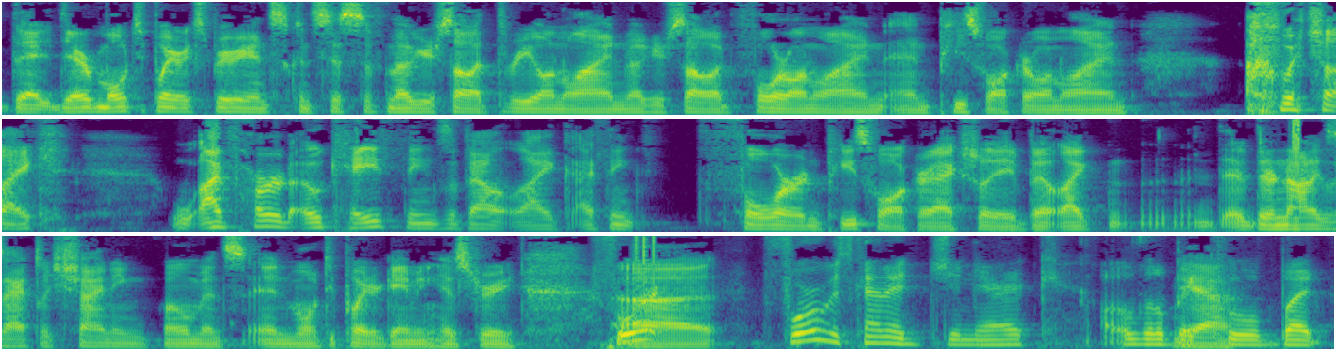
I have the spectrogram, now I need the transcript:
that their multiplayer experience consists of Metal Gear Solid 3 online, Metal Gear Solid 4 online, and Peace Walker online, which like I've heard okay things about like I think 4 and Peace Walker actually, but like they're not exactly shining moments in multiplayer gaming history. 4, uh, 4 was kind of generic, a little bit yeah. cool, but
